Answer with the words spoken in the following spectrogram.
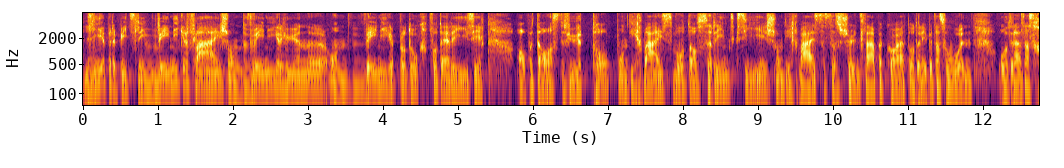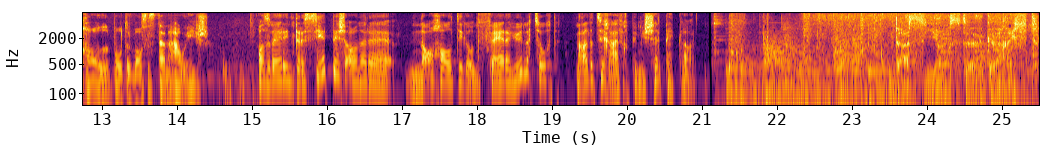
lieber ein bisschen weniger Fleisch und weniger Hühner und weniger Produkte von dieser Hinsicht, aber das dafür top und ich weiß, wo das Rind war und ich weiß, dass das ein schönes Leben hat oder eben das Huhn oder auch das Kalb oder was es dann auch ist. Also wer interessiert ist an einer nachhaltigen und fairen Hühnerzucht, meldet sich einfach bei Michel Becklar. Das jüngste Gericht.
